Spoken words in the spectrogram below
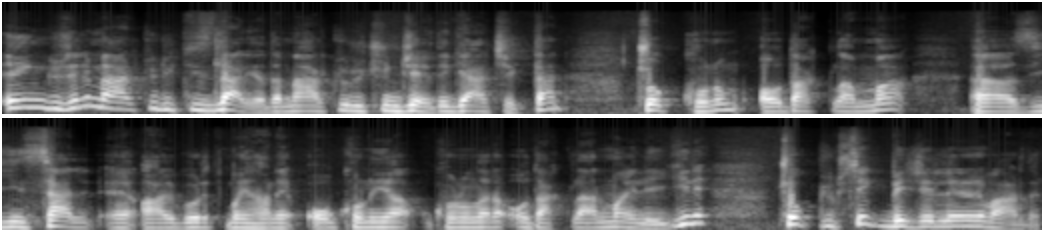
En güzeli Merkür ikizler ya da Merkür 3. evde gerçekten çok konum odaklanma, e, zihinsel e, algoritmayı hani o konuya konulara odaklanma ile ilgili çok yüksek becerileri vardır.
